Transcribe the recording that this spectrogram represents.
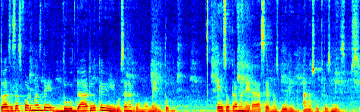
Todas esas formas de dudar lo que vivimos en algún momento es otra manera de hacernos bullying a nosotros mismos.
